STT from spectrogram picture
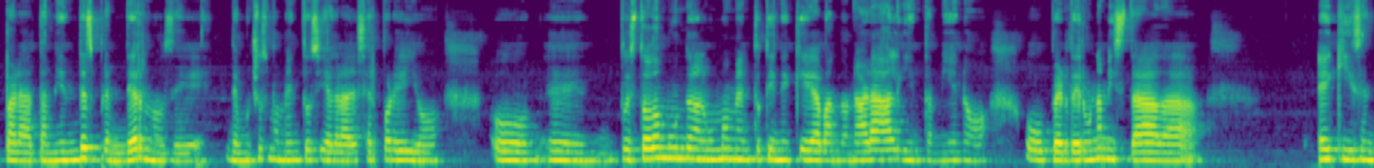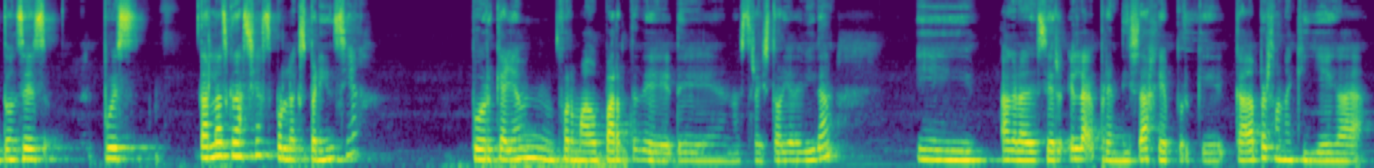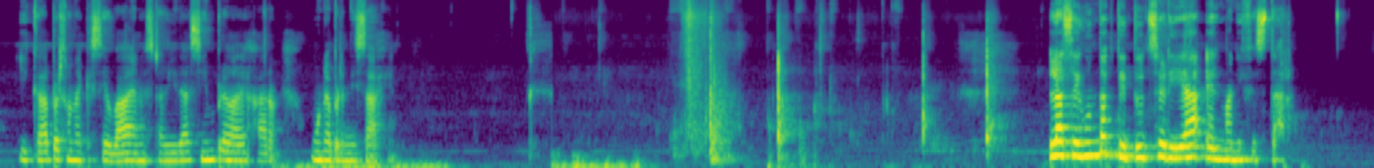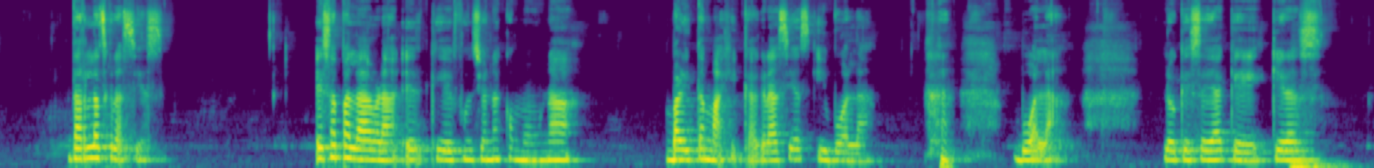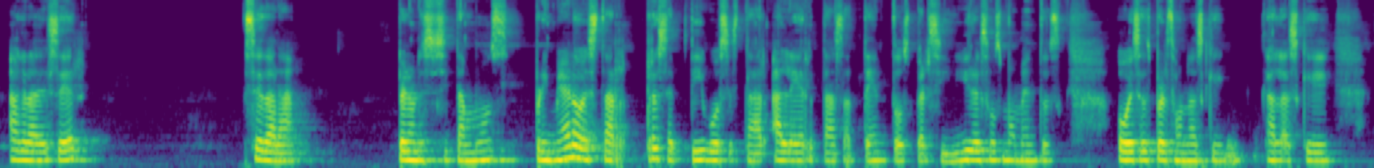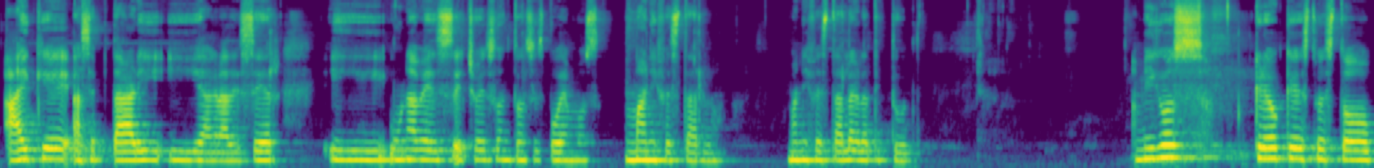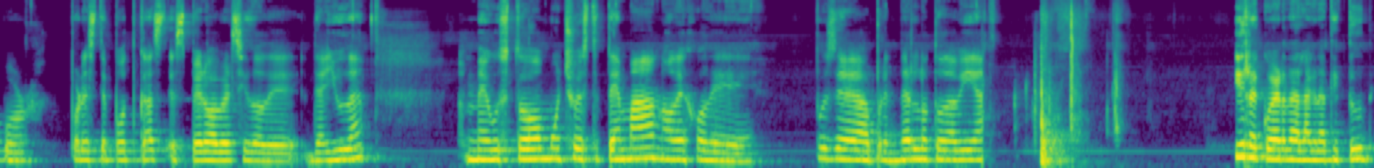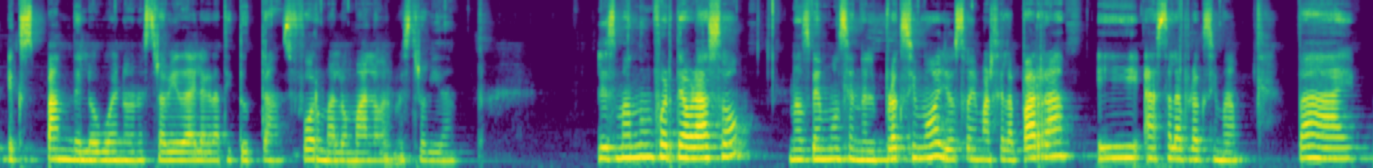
para también desprendernos de, de muchos momentos y agradecer por ello, o eh, pues todo mundo en algún momento tiene que abandonar a alguien también o, o perder una amistad X. Entonces, pues dar las gracias por la experiencia, porque hayan formado parte de, de nuestra historia de vida y agradecer el aprendizaje, porque cada persona que llega y cada persona que se va de nuestra vida siempre va a dejar un aprendizaje. La segunda actitud sería el manifestar, dar las gracias. Esa palabra eh, que funciona como una varita mágica, gracias y voilà. voilà. Lo que sea que quieras agradecer, se dará. Pero necesitamos primero estar receptivos, estar alertas, atentos, percibir esos momentos o esas personas que, a las que hay que aceptar y, agradecer. Y una vez hecho eso, entonces podemos manifestarlo, manifestar la gratitud. Amigos, creo que esto es todo por, por este podcast. Espero haber sido de, de, ayuda. Me gustó mucho este tema, no dejo de, pues, de aprenderlo todavía. Y recuerda, la gratitud expande lo bueno de nuestra vida y la gratitud transforma lo malo de nuestra vida. Les mando un fuerte abrazo. Nos vemos en el próximo. Yo soy Marcela Parra y hasta la próxima. Bye.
